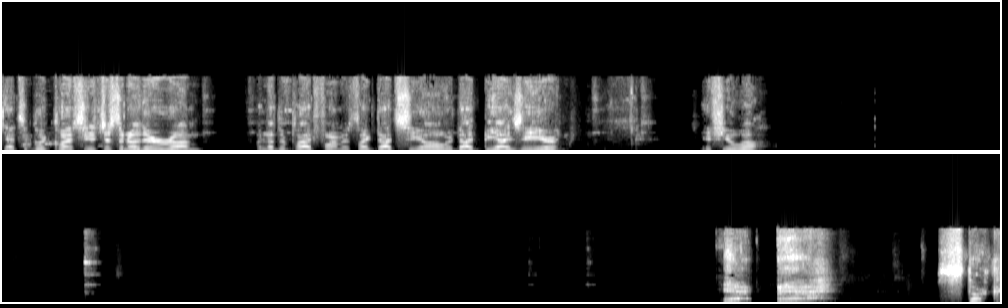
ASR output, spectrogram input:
That's a good question. It's just another um, another platform. It's like .co or .biz or if you will. Yeah, Stuck.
